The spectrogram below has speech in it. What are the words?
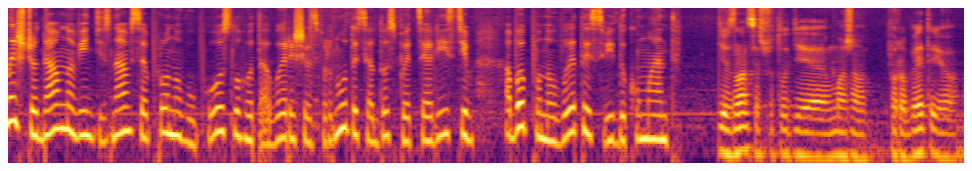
Нещодавно він дізнався про нову послугу та вирішив звернутися до спеціалістів, аби поновити свій документ. Дізнався, що тут можна поробити його.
